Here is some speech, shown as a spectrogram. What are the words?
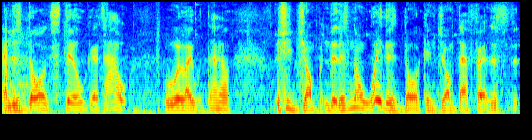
and this dog still gets out. We were like, what the hell? Is she jumping? There's no way this dog can jump that fence. It's,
